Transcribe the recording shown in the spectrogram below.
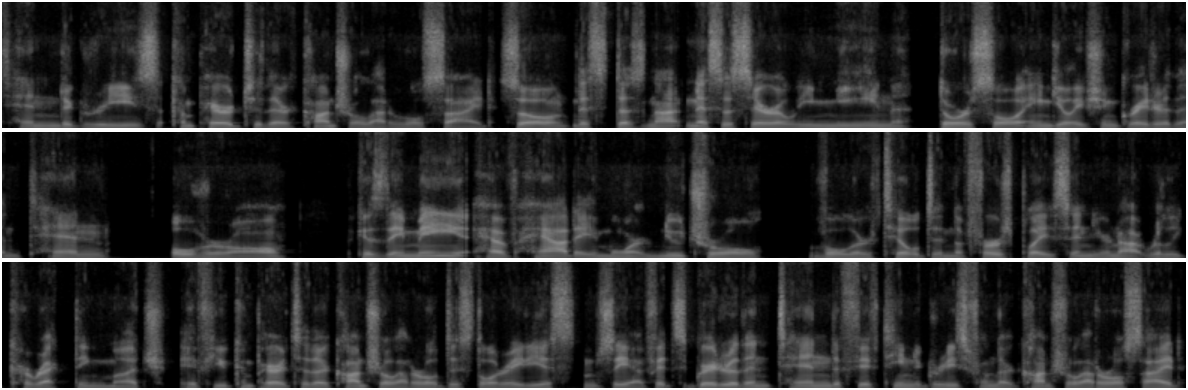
10 degrees compared to their contralateral side. So this does not necessarily mean dorsal angulation greater than 10 overall, because they may have had a more neutral volar tilt in the first place and you're not really correcting much if you compare it to their contralateral distal radius. Um, so yeah, if it's greater than 10 to 15 degrees from their contralateral side,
